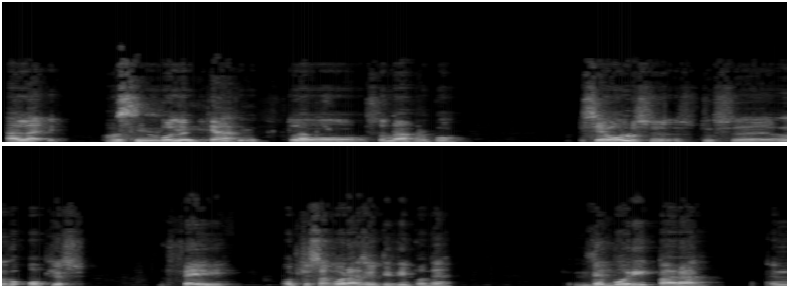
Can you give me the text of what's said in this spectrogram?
Αλλά okay, ψυχολογικά okay, okay. Το, στον άνθρωπο, σε όλους τους, ε, όποιος θέλει, όποιος αγοράζει οτιδήποτε, δεν μπορεί παρά ε,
